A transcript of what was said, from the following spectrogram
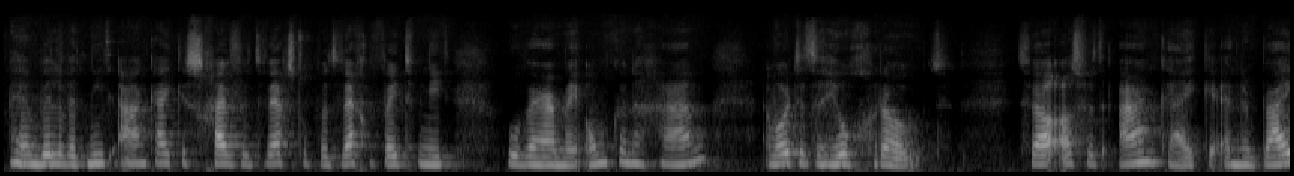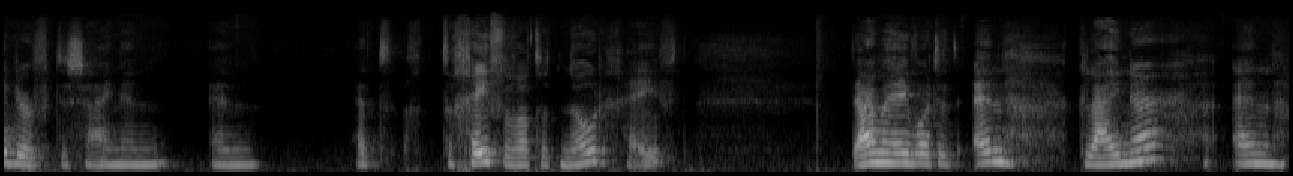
En willen we het niet aankijken, schuiven we het weg, stoppen we het weg of weten we niet hoe we ermee om kunnen gaan. En wordt het heel groot. Terwijl als we het aankijken en erbij durven te zijn en, en het te geven wat het nodig heeft, daarmee wordt het en kleiner en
